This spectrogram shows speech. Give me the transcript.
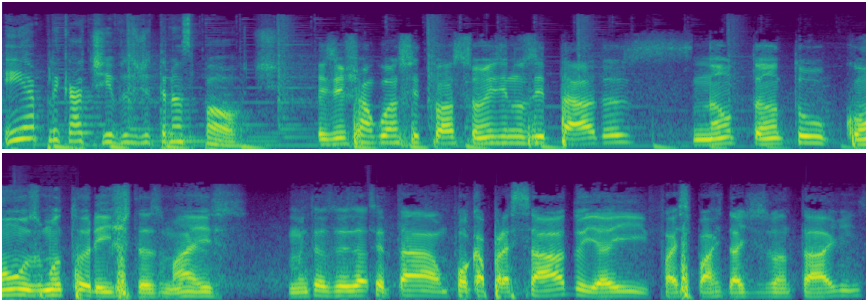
em aplicativos de transporte. Existem algumas situações inusitadas, não tanto com os motoristas, mas muitas vezes você está um pouco apressado e aí faz parte das desvantagens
